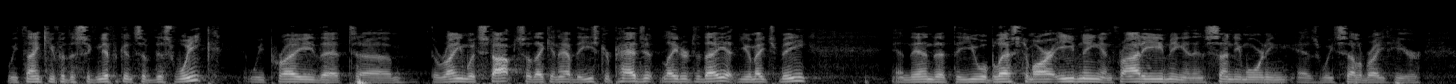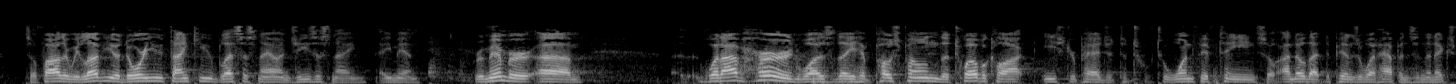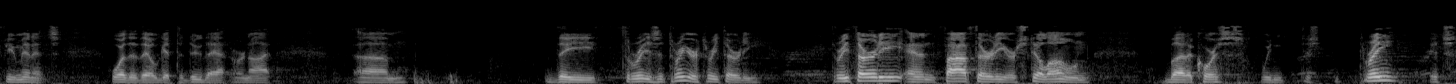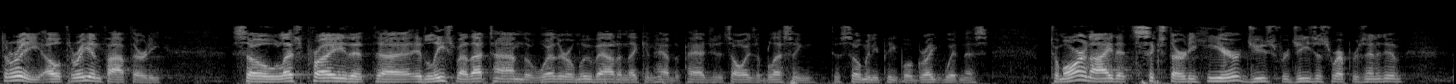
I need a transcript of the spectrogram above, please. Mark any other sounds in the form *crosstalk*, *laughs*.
We thank you for the significance of this week. We pray that um, the rain would stop so they can have the Easter pageant later today at UMHB and then that the, you will bless tomorrow evening and Friday evening and then Sunday morning as we celebrate here. So Father, we love you, adore you, thank you, bless us now in Jesus' name. Amen. Remember, um, what I've heard was they have postponed the 12 o'clock Easter pageant to, to 1.15, so I know that depends on what happens in the next few minutes, whether they'll get to do that or not. Um, the three, is it 3 or 3.30? 3.30 and 5.30 are still on, but of course we just, 3? It's 3. Oh, 3 and 5.30. So let's pray that uh, at least by that time the weather will move out and they can have the pageant. It's always a blessing to so many people, a great witness. Tomorrow night at 6.30 here, Jews for Jesus representative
